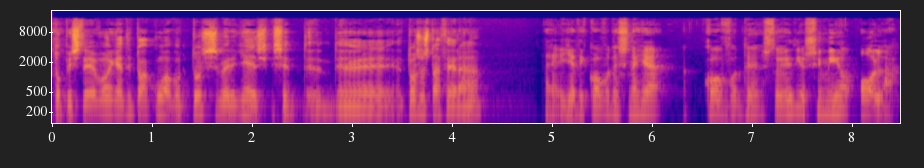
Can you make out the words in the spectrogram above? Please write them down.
το πιστεύω γιατί το ακούω από τόσες μεριές τόσο σταθερά. Ε, γιατί κόβονται συνέχεια κόβονται στο ίδιο σημείο όλα.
